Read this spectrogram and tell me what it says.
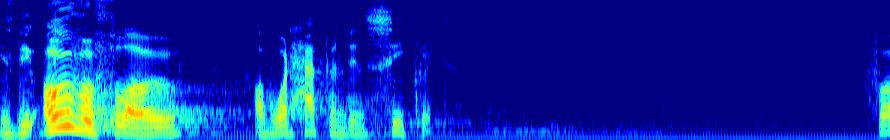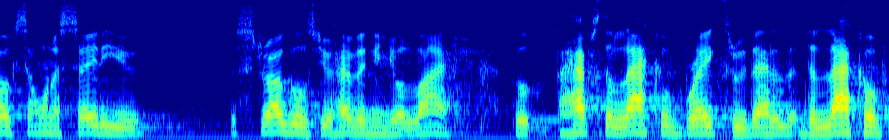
is the overflow of what happened in secret. Folks, I want to say to you the struggles you're having in your life, the, perhaps the lack of breakthrough, that, the lack of,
